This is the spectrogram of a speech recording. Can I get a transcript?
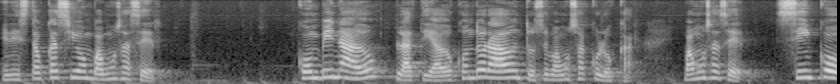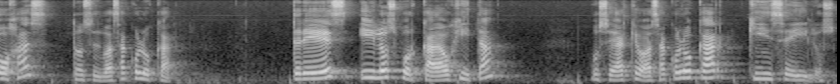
En esta ocasión vamos a hacer combinado plateado con dorado, entonces vamos a colocar, vamos a hacer 5 hojas, entonces vas a colocar 3 hilos por cada hojita, o sea que vas a colocar 15 hilos,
